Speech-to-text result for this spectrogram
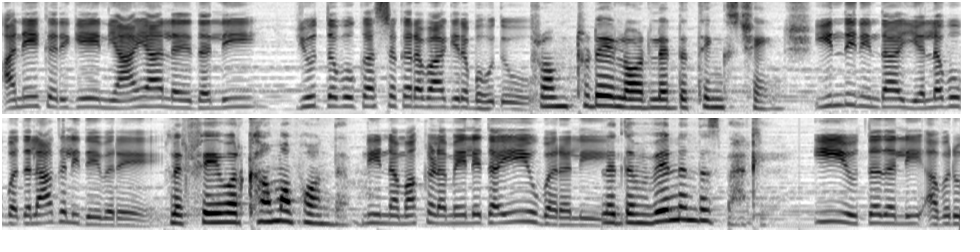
ಅನೇಕರಿಗೆ ನ್ಯಾಯಾಲಯದಲ್ಲಿ ಯುದ್ಧವು ಕಷ್ಟಕರವಾಗಿರಬಹುದು. From today Lord let the things change ಇಂದಿನಿಂದ ಎಲ್ಲವೂ ಬದಲಾಗಲಿ ದೇವರೇ. Let favour come upon them ನಿನ್ನ ಮಕ್ಕಳ ಮೇಲೆ ದಯೆಯು ಬರಲಿ. Let them win in this battle ಈ ಯುದ್ಧದಲ್ಲಿ ಅವರು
